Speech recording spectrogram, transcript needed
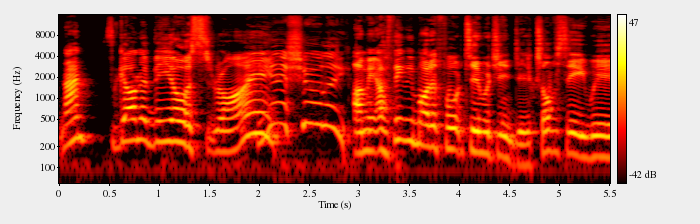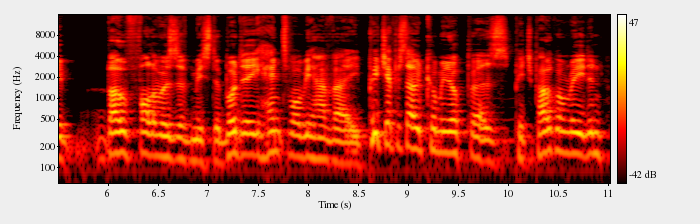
that's gonna be us, right? Yeah, surely. I mean, I think we might have thought too much into it because obviously we're both followers of Mr. Buddy, hence why we have a pitch episode coming up as Pitch Pokemon reading.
